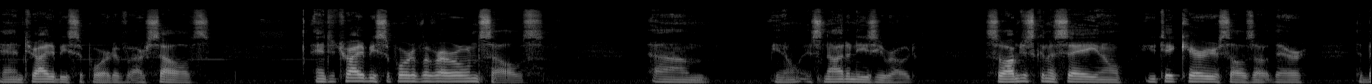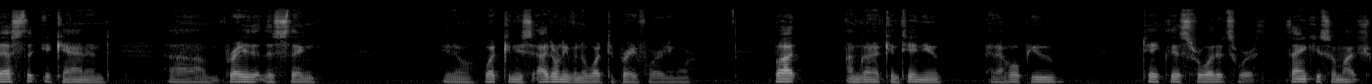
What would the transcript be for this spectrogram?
and try to be supportive ourselves, and to try to be supportive of our own selves. Um, you know, it's not an easy road. So I'm just going to say, you know, you take care of yourselves out there the best that you can and um, pray that this thing, you know, what can you say? I don't even know what to pray for anymore. But I'm going to continue, and I hope you take this for what it's worth. Thank you so much.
